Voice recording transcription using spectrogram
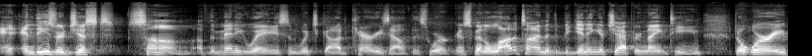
And, these are just some of the many ways in which God carries out this work. We're going to spend a lot of time at the beginning of chapter 19. Don't worry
